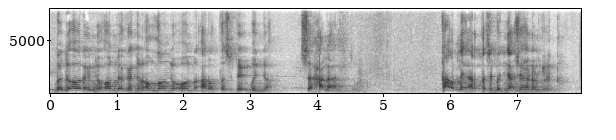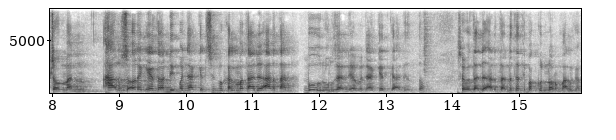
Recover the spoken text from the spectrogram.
pada orang yang on dak kan Allah yang on harta sejak banyak sehalal. Tu tahu lah harta sebanyak sehalal ke itu cuman harus orang itu andik penyakit sebekal mata ada harta burung dia penyakit ke dia tu sebab tak ada artana tapi aku normal kan.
